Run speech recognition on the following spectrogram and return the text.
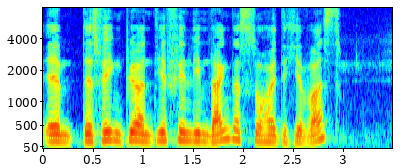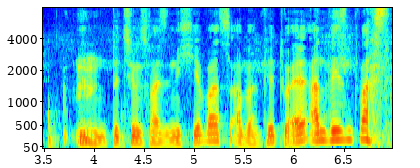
Ähm, deswegen, Björn, dir vielen lieben Dank, dass du heute hier warst. Beziehungsweise nicht hier warst, aber virtuell anwesend warst.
